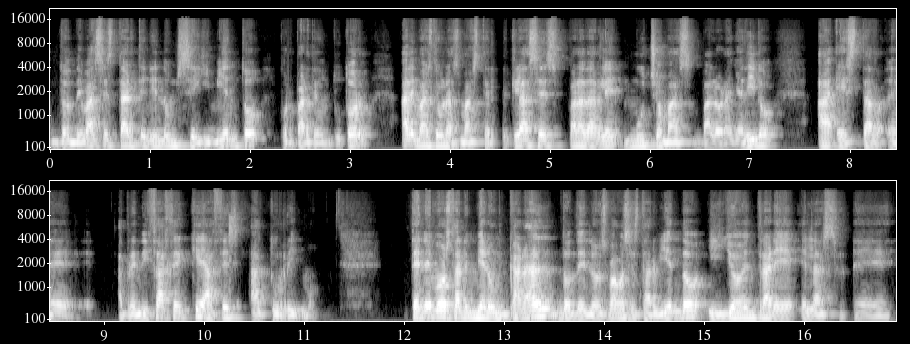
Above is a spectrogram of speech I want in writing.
donde vas a estar teniendo un seguimiento por parte de un tutor, además de unas masterclasses para darle mucho más valor añadido a este aprendizaje que haces a tu ritmo. Tenemos también un canal donde nos vamos a estar viendo y yo entraré en las eh,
